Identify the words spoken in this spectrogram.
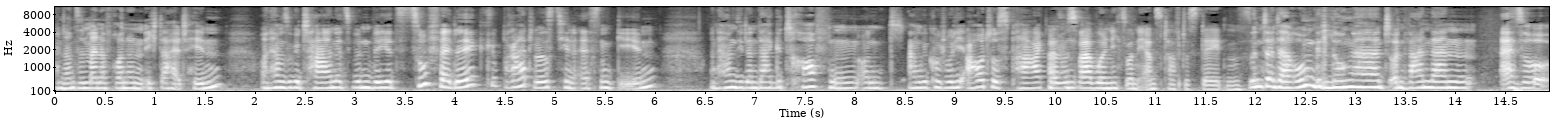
Und dann sind meine Freundin und ich da halt hin und haben so getan, als würden wir jetzt zufällig Bratwürstchen essen gehen. Und haben die dann da getroffen und haben geguckt, wo die Autos parken. Also es war wohl nicht so ein ernsthaftes Daten. Sind dann da rumgelungert und waren dann, also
